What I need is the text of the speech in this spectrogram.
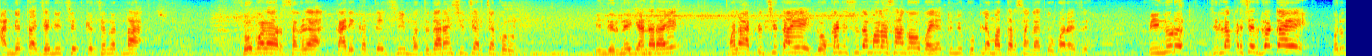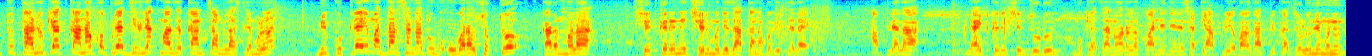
अन्यथा जनित शेतकरी संघटना सोबळावर सगळ्या कार्यकर्त्यांशी मतदारांशी चर्चा करून मी निर्णय घेणार आहे. मला अपेक्षित आहे लोकांनी सुद्धा मला सांगावं भैया तुम्ही कुठल्या मतदारसंघात उभं राहायचं पिनूर जिल्हा परिषद गट आहे परंतु तालुक्यात कानाकोपऱ्यात जिल्ह्यात माझं काम चांगलं असल्यामुळं मी कुठल्याही मतदारसंघात उभं उभं राहू शकतो. कारण मला शेतकऱ्याने झेलमध्ये जाताना बघितलेलं आहे. आपल्याला लाइट कनेक्शन जोडून मुख्या जनावराला पाणी देण्यासाठी आपली बागा पिका जळू नये म्हणून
